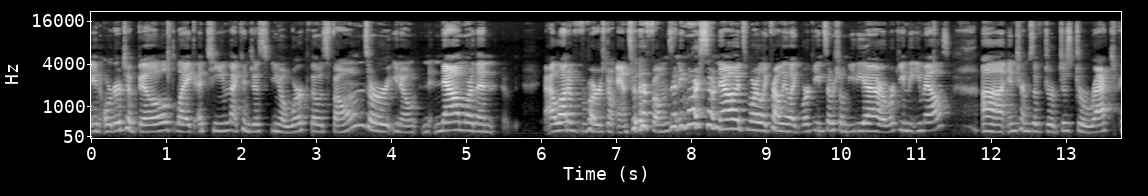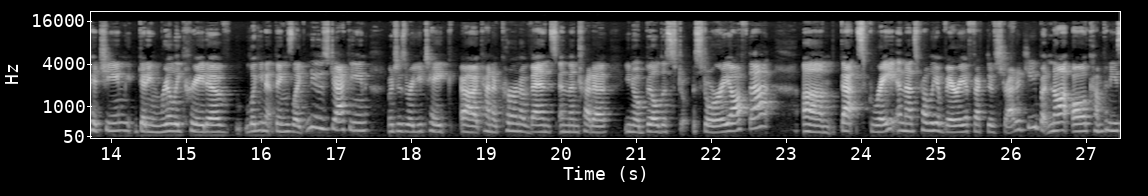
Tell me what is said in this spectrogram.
in order to build like a team that can just you know work those phones or you know now more than a lot of reporters don't answer their phones anymore so now it's more like probably like working social media or working the emails uh, in terms of just direct pitching, getting really creative, looking at things like newsjacking, which is where you take uh, kind of current events and then try to you know build a st- story off that. Um, that's great, and that's probably a very effective strategy. But not all companies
